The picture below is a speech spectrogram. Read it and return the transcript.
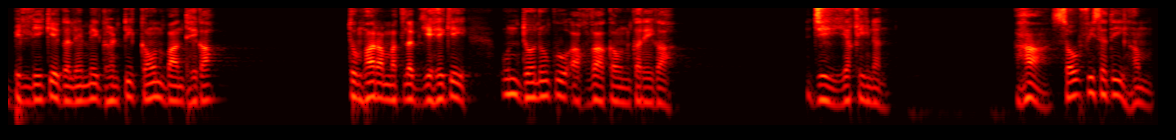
बिल्ली के गले में घंटी कौन बांधेगा? तुम्हारा मतलब यह है कि उन दोनों को अगवा कौन करेगा? जी, यकीनन। हाँ सौ फ़ीसदी हम।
